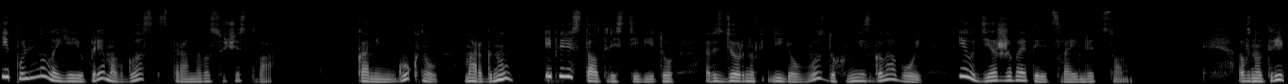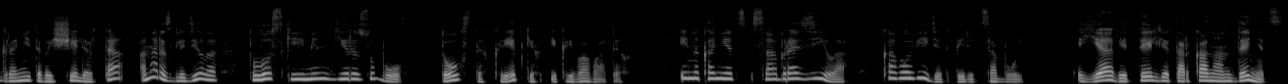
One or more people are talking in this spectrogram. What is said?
и пульнула ею прямо в глаз странного существа. Камень гукнул, моргнул и перестал трясти Виту, вздернув ее в воздух вниз головой и удерживая перед своим лицом. Внутри гранитовой щели рта она разглядела плоские менгиры зубов, толстых, крепких и кривоватых. И, наконец, сообразила, кого видит перед собой. Я Вителья Таркан-Анденец,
